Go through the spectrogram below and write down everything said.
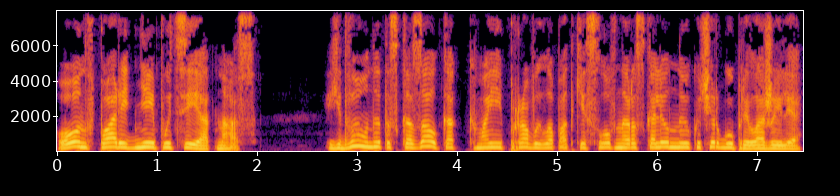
Он в паре дней пути от нас. Едва он это сказал, как к моей правой лопатке словно раскаленную кочергу приложили.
